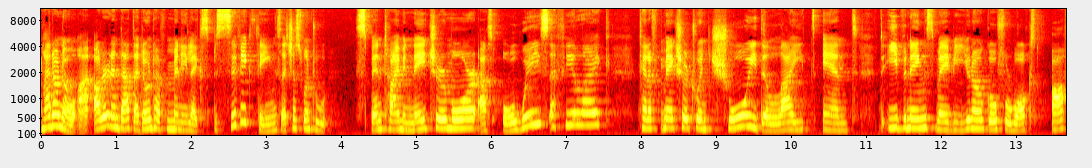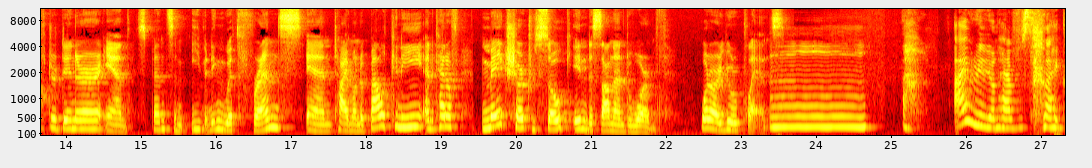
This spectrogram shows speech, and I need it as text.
I don't know. Other than that, I don't have many like specific things. I just want to spend time in nature more as always, I feel like. Kind of make sure to enjoy the light and the evenings, maybe, you know, go for walks after dinner and spend some evening with friends and time on the balcony and kind of make sure to soak in the sun and the warmth. What are your plans? Mm, I really don't have like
